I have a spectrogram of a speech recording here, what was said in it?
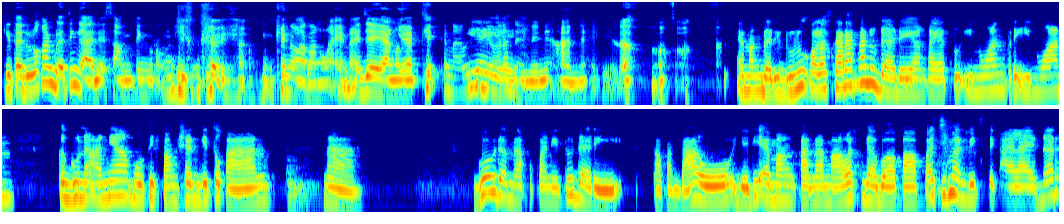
kita dulu kan berarti nggak ada something wrong juga ya mungkin orang lain aja yang lihat kayak kenapa Iya, ini iya, orang iya. dandannya aneh gitu Emang dari dulu kalau sekarang kan udah ada yang kayak two in one, three in one, kegunaannya multifunction gitu kan. Nah, gue udah melakukan itu dari kapan tahu. Jadi emang karena males nggak bawa apa-apa, cuman lipstick eyeliner,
